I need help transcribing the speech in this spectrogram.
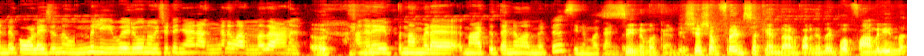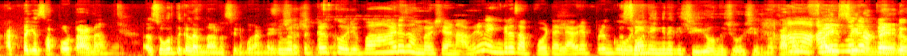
എന്റെ കോളേജിൽ നിന്ന് ഒന്ന് ലീവ് വരുമോ എന്ന് ചോദിച്ചിട്ട് ഞാൻ അങ്ങനെ വന്നതാണ്. അങ്ങനെ ഇപ്പൊ നമ്മുടെ നാട്ടിൽ തന്നെ വന്നിട്ട് സിനിമ കണ്ടു. സിനിമ കണ്ടു. ശേഷം ഫ്രണ്ട്സ് ഒക്കെ എന്താണ് പറഞ്ഞത്? ഇപ്പൊ ഫാമിലിയിൽ നിന്ന് കട്ടയ്ക്ക് സപ്പോർട്ടാണ് സുഹൃത്തുക്കൾ എന്താണ് സിനിമ കണ്ടത് സുഹൃത്തുക്കൾക്ക് ഒരുപാട് സന്തോഷമാണ് അവർ ഭയങ്കര സപ്പോർട്ട് അല്ലേ? അവരെപ്പോഴും? കൂടെ സോന ഇങ്ങനെയൊക്കെ ചെയ്യുമെന്ന് ചോദിച്ചിരുന്നു? അത്ഭുതപ്പെട്ടു.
